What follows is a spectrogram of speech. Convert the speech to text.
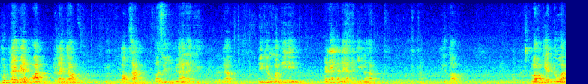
พุทธไรแมนออนไรจ็อบตอบสั้นข้อสี่ไม่ได้อะไรเลยนะครับ นี่คือคนที่ไม่ได้คะแนนจริงๆนะครับ คือตอบ ลองเขียนดูอะ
